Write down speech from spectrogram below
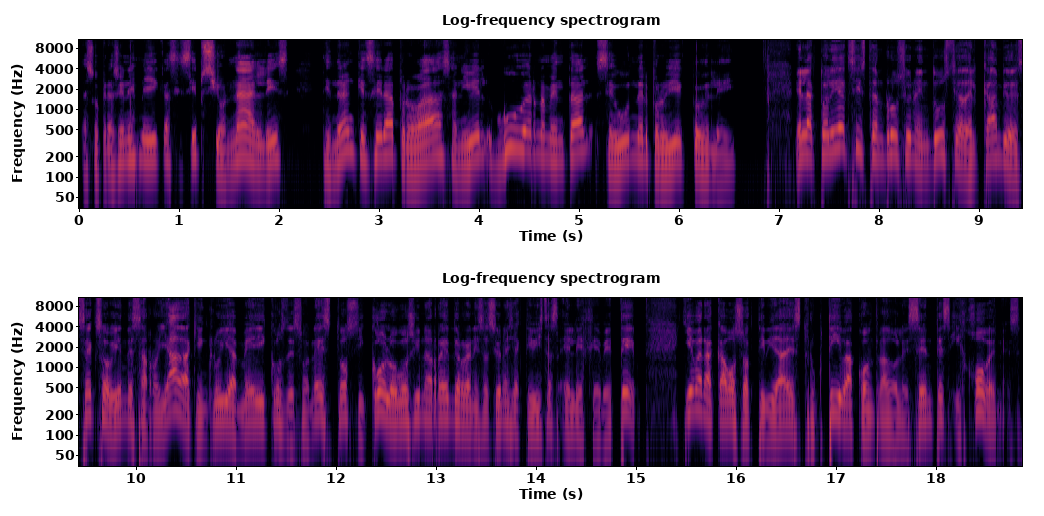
las operaciones médicas excepcionales tendrán que ser aprobadas a nivel gubernamental según el proyecto de ley. En la actualidad existe en Rusia una industria del cambio de sexo bien desarrollada que incluye a médicos deshonestos, psicólogos y una red de organizaciones y activistas LGBT. Llevan a cabo su actividad destructiva contra adolescentes y jóvenes,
